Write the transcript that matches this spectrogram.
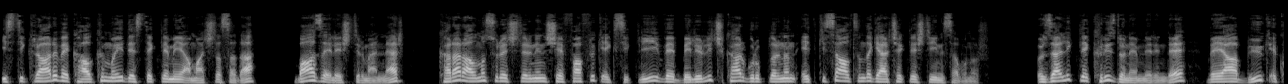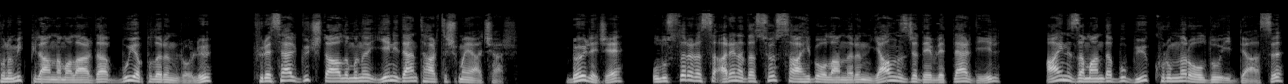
istikrarı ve kalkınmayı desteklemeyi amaçlasa da, bazı eleştirmenler, karar alma süreçlerinin şeffaflık eksikliği ve belirli çıkar gruplarının etkisi altında gerçekleştiğini savunur. Özellikle kriz dönemlerinde veya büyük ekonomik planlamalarda bu yapıların rolü, küresel güç dağılımını yeniden tartışmaya açar. Böylece, uluslararası arenada söz sahibi olanların yalnızca devletler değil, aynı zamanda bu büyük kurumlar olduğu iddiası,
